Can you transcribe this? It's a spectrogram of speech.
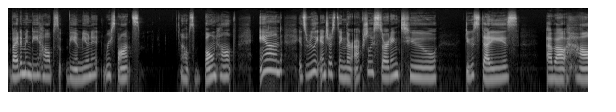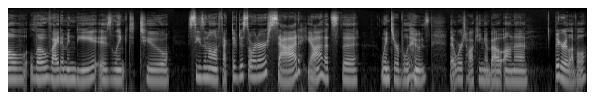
Vitamin D helps the immune response, helps bone health, and it's really interesting. They're actually starting to do studies about how low vitamin D is linked to seasonal affective disorder, SAD. Yeah, that's the winter blues that we're talking about on a bigger level,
